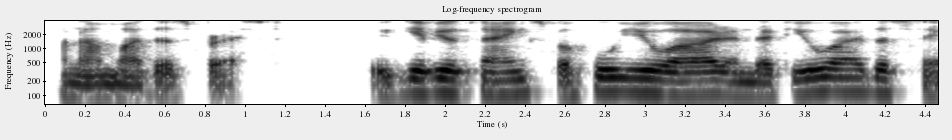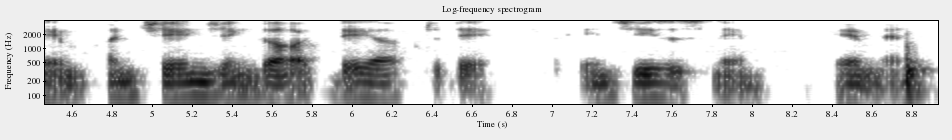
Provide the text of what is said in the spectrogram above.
on our mother's breast. We give you thanks for who you are and that you are the same, unchanging God day after day. In Jesus' name, amen.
